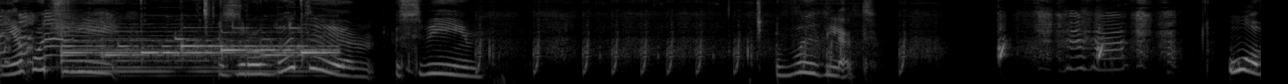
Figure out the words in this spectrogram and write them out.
я хочу зробити свій вигляд. О,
